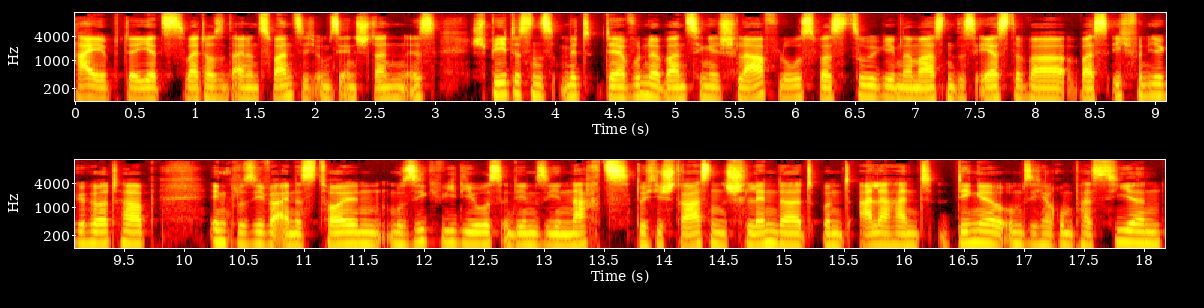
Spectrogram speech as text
Hype, der jetzt 2021 um sie entstanden ist. Spätestens mit der wunderbaren Single Schlaflos, was zugegebenermaßen das erste war, was ich von ihr gehört habe, inklusive eines tollen Musikvideos, in dem sie nachts durch die Straßen schlendert und allerhand Dinge um sich herum passieren,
